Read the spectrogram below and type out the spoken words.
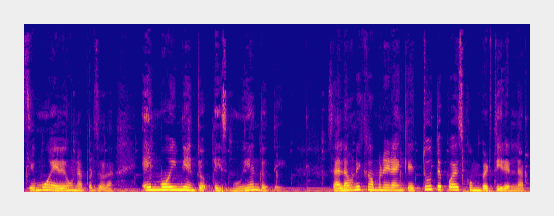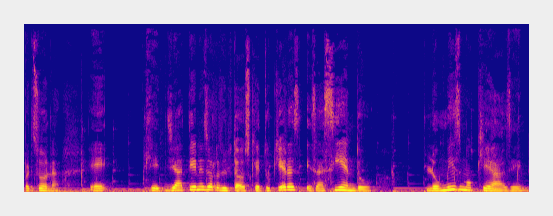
se mueve, una persona en movimiento, es moviéndote. O sea, la única manera en que tú te puedes convertir en la persona eh, que ya tiene esos resultados que tú quieres es haciendo lo mismo que hacen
